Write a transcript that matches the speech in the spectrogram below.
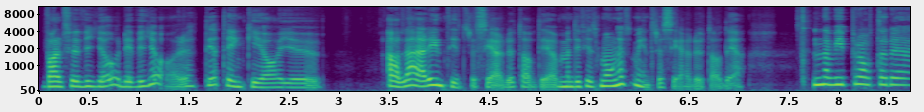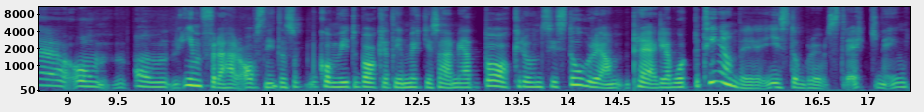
varför vi gör det vi gör. Det tänker jag ju, alla är inte intresserade av det, men det finns många som är intresserade av det. När vi pratade om, om inför det här avsnittet så kom vi tillbaka till mycket så här med att bakgrundshistorien präglar vårt beteende i stor utsträckning.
